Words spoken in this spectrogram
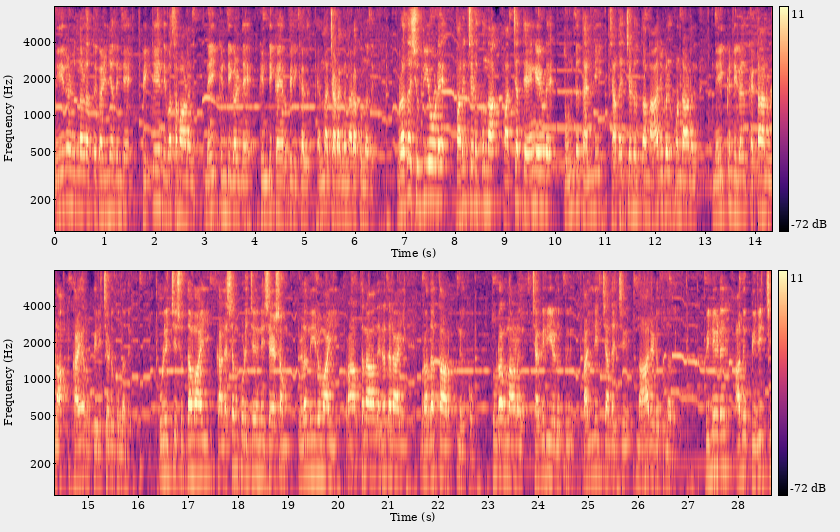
നീരെഴുന്നള്ളത്ത് കഴിഞ്ഞതിന്റെ പിറ്റേ ദിവസമാണ് നെയ്ക്കിണ്ടികളുടെ കിണ്ടിക്കയർ പിരിക്കൽ എന്ന ചടങ്ങ് നടക്കുന്നത്. വ്രതശുദ്ധിയോടെ പറിച്ചെടുക്കുന്ന പച്ച തേങ്ങയുടെ തൊണ്ട് തല്ലി ചതച്ചെടുത്ത നാരുകൾ കൊണ്ടാണ് നെയ്ക്കിണ്ടികൾ കെട്ടാനുള്ള കയർ പിരിച്ചെടുക്കുന്നത്. കുളിച്ച് ശുദ്ധമായി കലശം കുളിച്ചതിന് ശേഷം ഇളനീരുമായി പ്രാർത്ഥനാ നിരതരായി വ്രതക്കാർ നിൽക്കും. തുടർന്നാണ് ചകിരിയെടുത്ത് തല്ലിച്ചതച്ച് നാരെടുക്കുന്നത്. പിന്നീട് അത് പിരിച്ച്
